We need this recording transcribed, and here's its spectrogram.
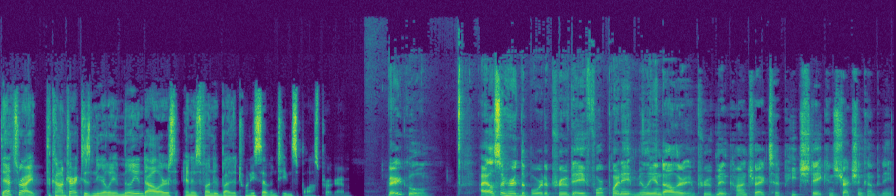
That's right. The contract is nearly a million dollars and is funded by the 2017 SPLOST program. Very cool. I also heard the board approved a $4.8 million improvement contract to Peach State Construction Company.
